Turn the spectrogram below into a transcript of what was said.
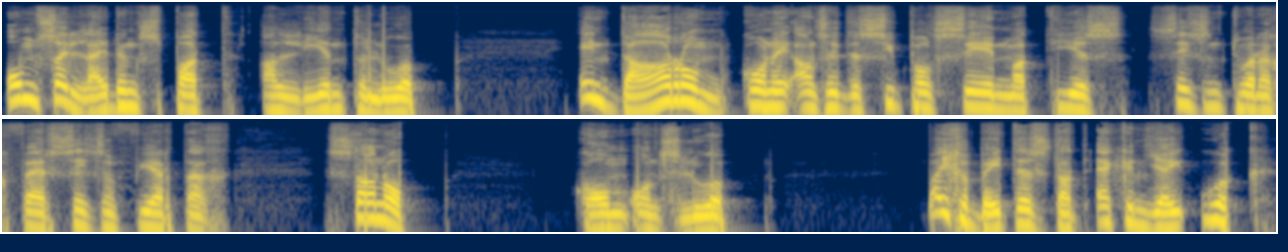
om sy lydingspad alleen te loop. En daarom kon hy aan sy disippels sê in Matteus 26 vers 46: "Staan op, kom ons loop." My gebed is dat ek en jy ook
